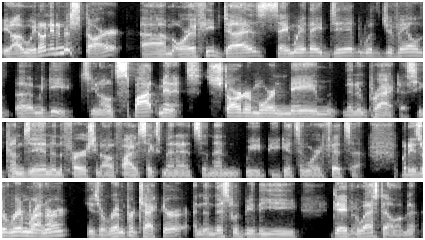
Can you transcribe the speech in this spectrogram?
You know, we don't need him to start. Um, or if he does, same way they did with JaVale uh, McGee, you know, spot minutes, starter more name than in practice. He comes in in the first, you know, five, six minutes, and then we he gets in where he fits in. But he's a rim runner, he's a rim protector, and then this would be the David West element.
